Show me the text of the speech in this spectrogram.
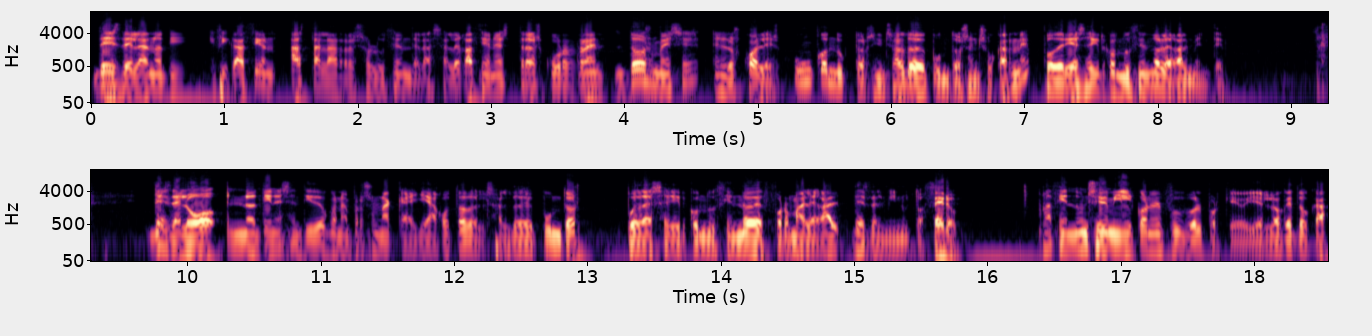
Desde la notificación hasta la resolución de las alegaciones transcurren dos meses en los cuales un conductor sin saldo de puntos en su carnet podría seguir conduciendo legalmente. Desde luego, no tiene sentido que una persona que haya agotado el saldo de puntos pueda seguir conduciendo de forma legal desde el minuto cero. Haciendo un símil con el fútbol, porque hoy es lo que toca,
